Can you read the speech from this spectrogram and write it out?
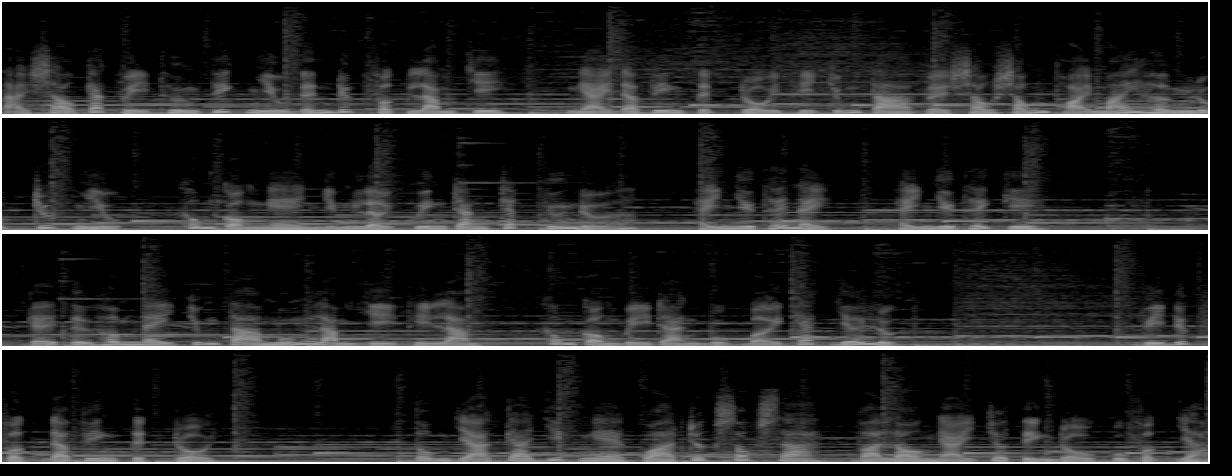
tại sao các vị thương tiếc nhiều đến Đức Phật làm chi, Ngài đã viên tịch rồi thì chúng ta về sau sống thoải mái hơn lúc trước nhiều, không còn nghe những lời khuyên răng trách cứ nữa, hãy như thế này, hãy như thế kia. Kể từ hôm nay chúng ta muốn làm gì thì làm, không còn bị ràng buộc bởi các giới luật. Vì Đức Phật đã viên tịch rồi. Tôn giả Ca Diếp nghe qua rất xót xa và lo ngại cho tiền đồ của Phật giáo.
